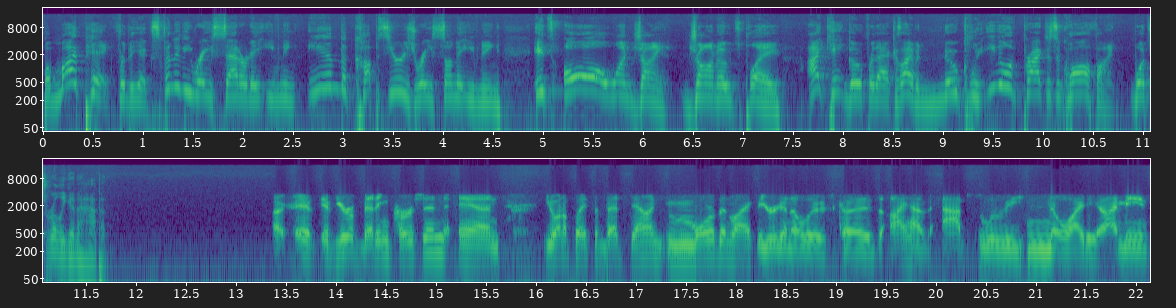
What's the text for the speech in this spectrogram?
but my pick for the Xfinity race Saturday evening and the Cup Series race Sunday evening, it's all one giant John Oates play. I can't go for that because I have no clue, even with practice and qualifying, what's really going to happen. Uh, if, if you're a betting person and you want to place the bets down, more than likely you're going to lose because I have absolutely no idea. I mean,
